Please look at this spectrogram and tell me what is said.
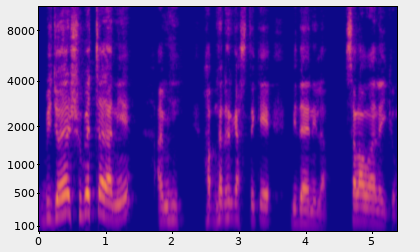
বিজয়ের শুভেচ্ছা জানিয়ে আমি আপনাদের কাছ থেকে বিদায় নিলাম। সালাম আলাইকুম।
